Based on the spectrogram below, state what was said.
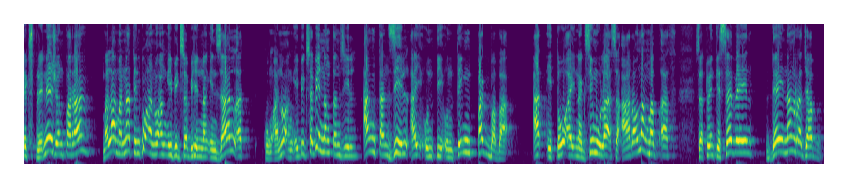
explanation para malaman natin kung ano ang ibig sabihin ng inzal at kung ano ang ibig sabihin ng tanzil. Ang tanzil ay unti-unting pagbaba at ito ay nagsimula sa araw ng Mab'ath sa 27th day ng Rajab.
